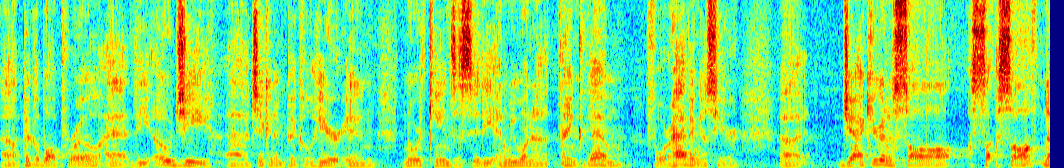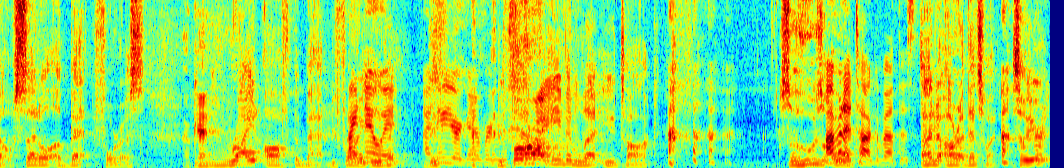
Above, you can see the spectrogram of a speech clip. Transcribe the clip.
uh, pickleball pro at the OG uh, Chicken and Pickle here in North Kansas City, and we want to thank them for having us here. Uh, Jack, you're going to solve, solve, no, settle a bet for us. Okay. Right off the bat, before I I, even, it. I knew you were gonna bring this Before up. I even let you talk. so who's? I'm going to talk about this too. I know. All right, that's fine. So here,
